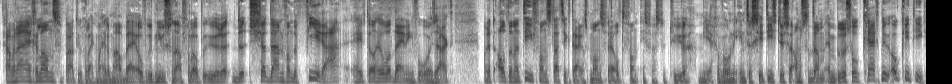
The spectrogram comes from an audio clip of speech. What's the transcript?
Gaan we naar eigen land. Praat u gelijk maar helemaal bij over het nieuws van de afgelopen uren. De shutdown van de Vira heeft al heel wat deining veroorzaakt. Maar het alternatief van staatssecretaris Mansveld van Infrastructuur... meer gewone intercities tussen Amsterdam en Brussel... krijgt nu ook kritiek.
